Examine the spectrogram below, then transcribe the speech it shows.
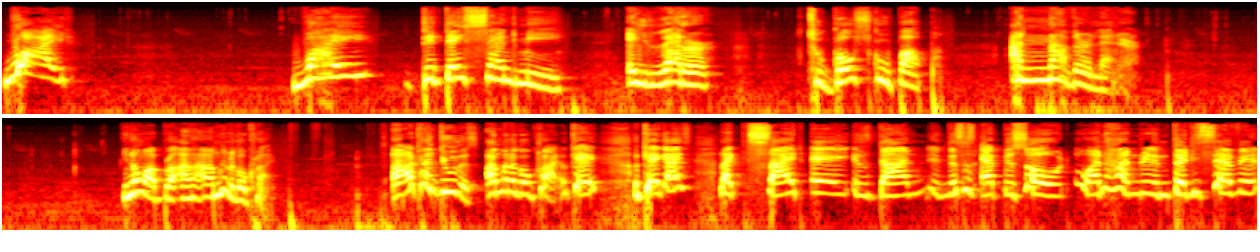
Why? Why did they send me a letter to go scoop up another letter? You know what, bro? I, I'm gonna go cry. I can't do this. I'm gonna go cry, okay? Okay, guys? Like, side A is done. This is episode 137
